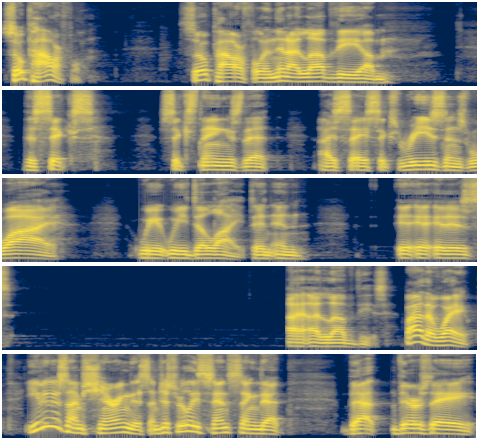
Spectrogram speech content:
So powerful so powerful. And then I love the um, the six six things that I say, six reasons why we we delight, and and it, it is. I, I love these. By the way, even as I'm sharing this, I'm just really sensing that that there's a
